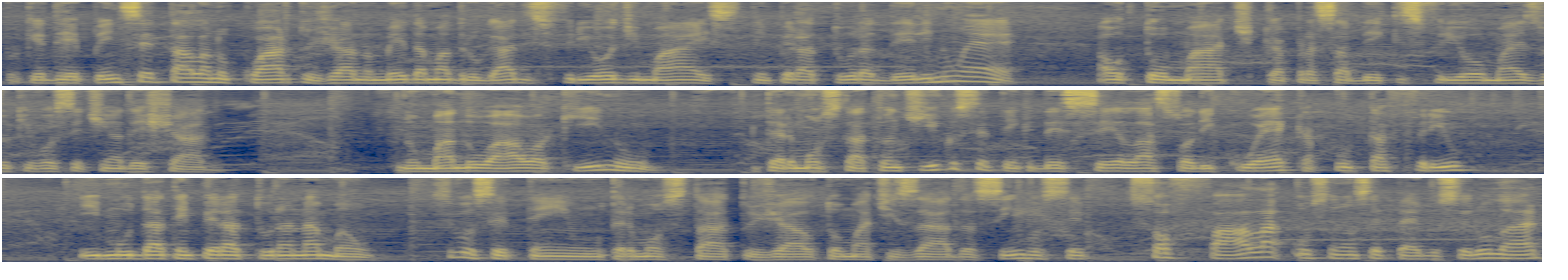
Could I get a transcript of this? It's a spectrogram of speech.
Porque de repente você tá lá no quarto já no meio da madrugada, esfriou demais, a temperatura dele não é automática para saber que esfriou mais do que você tinha deixado. No manual aqui, no termostato antigo, você tem que descer lá só de cueca, puta frio, e mudar a temperatura na mão. Se você tem um termostato já automatizado assim, você só fala ou senão você pega o celular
